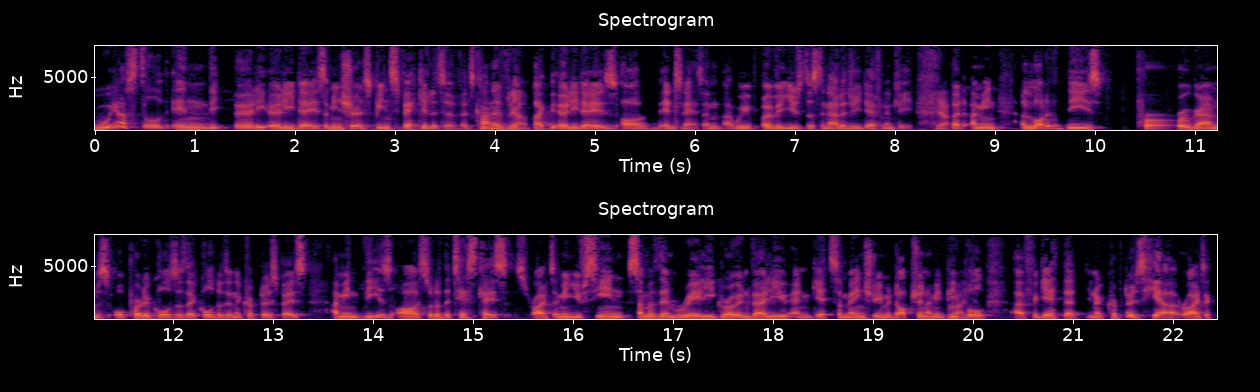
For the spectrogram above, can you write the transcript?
We are still in the early, early days. I mean, sure, it's been speculative. It's kind of yeah. like the early days of the internet. And we've overused this analogy, definitely. Yeah. But I mean, a lot of these programs or protocols, as they're called it in the crypto space, I mean, these are sort of the test cases, right? I mean, you've seen some of them really grow in value and get some mainstream adoption. I mean, people right. uh, forget that, you know, crypto is here, right? Like,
